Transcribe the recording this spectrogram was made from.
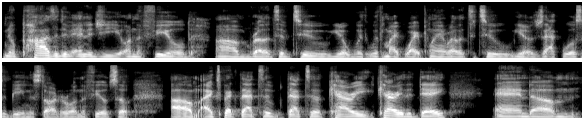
you know positive energy on the field um, relative to you know with with Mike White playing relative to you know Zach Wilson being the starter on the field. So um, I expect that to that to carry carry the day. And um,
